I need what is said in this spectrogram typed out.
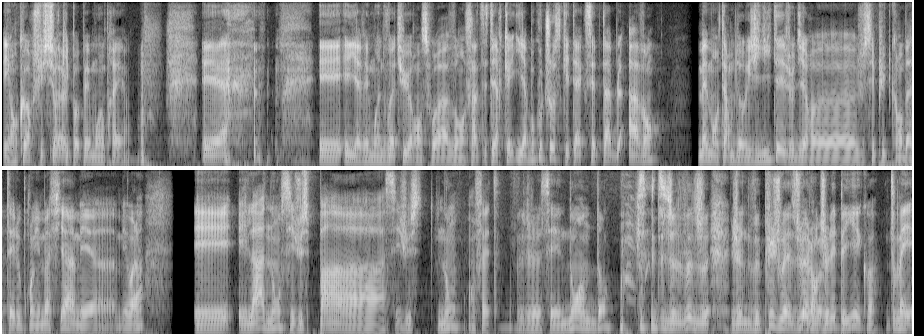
Et encore, je suis sûr qu'ils popaient moins près. hein. Et et et il y avait moins de voitures en soi avant. Enfin, c'est-à-dire qu'il y a beaucoup de choses qui étaient acceptables avant, même en termes de rigidité. Je veux dire, euh, je sais plus de quand datait le premier Mafia, mais, euh, mais voilà. Et, et là, non, c'est juste pas. C'est juste non, en fait. Je- C'est non en dedans. je, veux- je, je ne veux plus jouer à ce jeu Je alors que je l'ai payé, quoi. Mais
